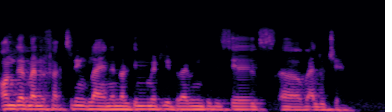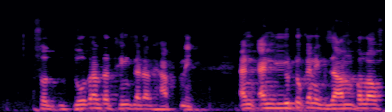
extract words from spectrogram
on their manufacturing line and ultimately driving into the sales uh, value chain. So those are the things that are happening. And, and you took an example of,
